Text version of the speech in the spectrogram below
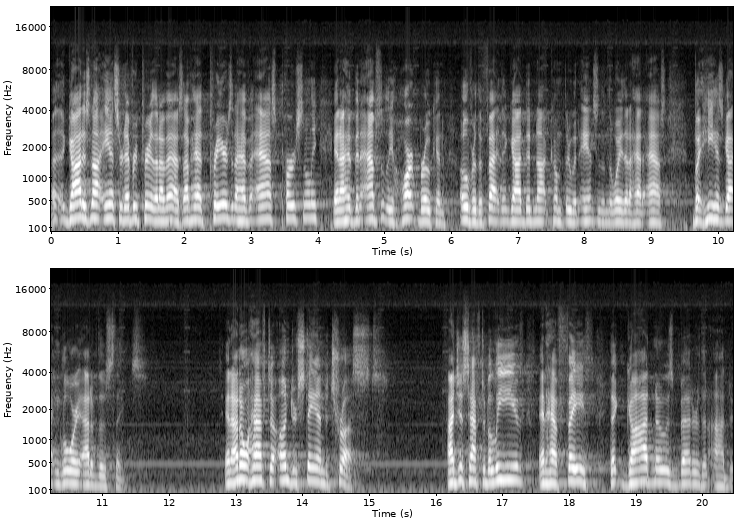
Uh, God has not answered every prayer that I've asked. I've had prayers that I have asked personally, and I have been absolutely heartbroken over the fact that God did not come through and answer them the way that I had asked. But He has gotten glory out of those things. And I don't have to understand to trust. I just have to believe and have faith that God knows better than I do.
